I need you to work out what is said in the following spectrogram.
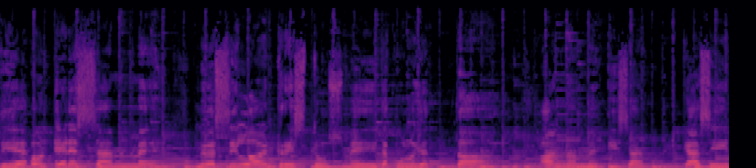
tie on edessämme, myös silloin Kristus meitä kuljettaa. Annamme Isän käsiin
